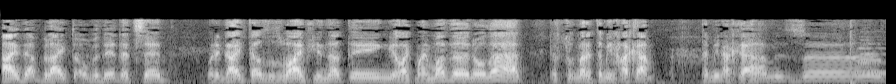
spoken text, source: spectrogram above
I, that Braita over there that said, when a guy tells his wife, "You're nothing, you're like my mother," and all that, that's talking about a tamid hakam. Tamid hakam is uh,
